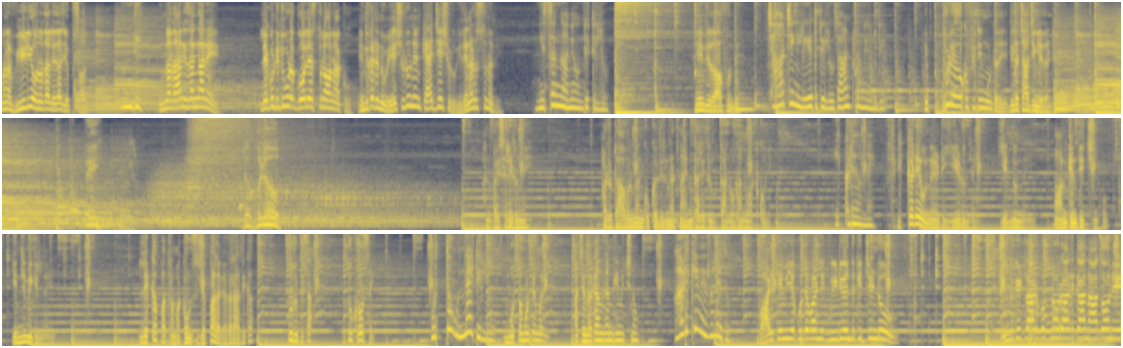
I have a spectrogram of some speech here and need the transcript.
మన వీడియో ఉన్నదా లేదా చెప్పు చాలు ఉంది. ఉన్నదా నిజంగానే? లేకుంటే ఇది కూడా గోలేస్తున్నావు నాకు? ఎందుకంటే నువ్వు వేసుడు నేను క్యాచ్ చేసుడు. ఇదే నడుస్తున్నది. నిజంగానే ఉంది టిల్లు. ఏంది ఇది ఆఫ్ ఉంది? ఛార్జింగ్ లేదు టిల్లు దాంట్లోనే ఉంది. ఎప్పుడు ఏదో ఒక ఫిట్టింగ్ ఉంటుంది. దీంట్లో ఛార్జింగ్ లేదంటే. రేయ్. డబ్బులు. అని పైసలు ఏడున్నాయి. అటు డాబర్ మ్యాన్ కుక్క తిరిగినట్టు నా వెనకాలే తిరుగుతాడు కన్ను పట్టుకొని. ఇక్కడే ఉన్నాయి. ఇక్కడే ఉన్నాయంటే ఏడున్నాయి ఎన్నున్నాయి ఆన్కెంత ఇచ్చినావు ఎన్ని మిగిలినాయి? లెక్కపత్రం అకౌంట్స్ చెప్పాలి కదా రాధిక? టూ రూపీసా? టూ క్రోర్స్ అయ్యి మొత్తం ఉన్నాయి టిల్లు. మొత్తం ఉంటే మరి ఆ చంద్రకాంత్ గారికి ఏమి ఇచ్చినావు? వాడికేం ఇవ్వలేదు. వాడికేమి ఇవ్వకుంటే వాడు నీకు వీడియో ఎందుకు ఇచ్చిండు? ఎందుకు ఇట్లా ఆడుకుంటున్నావు రాధిక నాతోనే?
